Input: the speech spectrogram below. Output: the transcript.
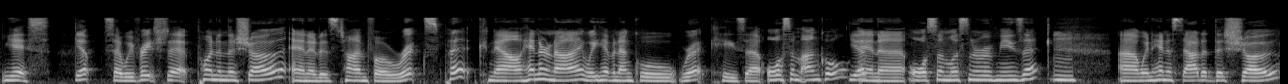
Yes. Yep. So we've reached that point in the show, and it is time for Rick's pick. Now, Hannah and I, we have an uncle Rick. He's an awesome uncle Yep. and an awesome listener of music. Uh, when Hannah started this show,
